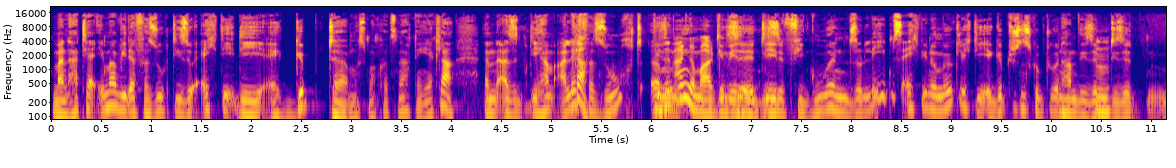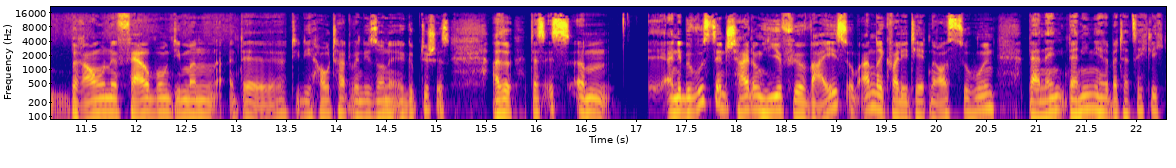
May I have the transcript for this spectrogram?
Man hat ja immer wieder versucht, die so echt, die, Ägypter, muss man kurz nachdenken, ja klar, also die haben alle Klar, versucht, die sind ähm, angemalt diese, gewesen. Diese Figuren so lebensecht wie nur möglich. Die ägyptischen Skulpturen haben diese, mhm. diese braune Färbung, die man, der, die die Haut hat, wenn die Sonne ägyptisch ist. Also das ist, ähm, eine bewusste Entscheidung hier für Weiß, um andere Qualitäten rauszuholen. Bernini, Bernini hat aber tatsächlich,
